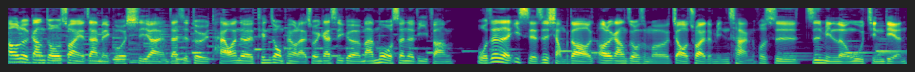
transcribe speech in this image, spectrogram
奥勒冈州虽然也在美国西岸，但是对于台湾的听众朋友来说，应该是一个蛮陌生的地方。我真的一时也是想不到奥勒冈州有什么叫出来的名产或是知名人物景点，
